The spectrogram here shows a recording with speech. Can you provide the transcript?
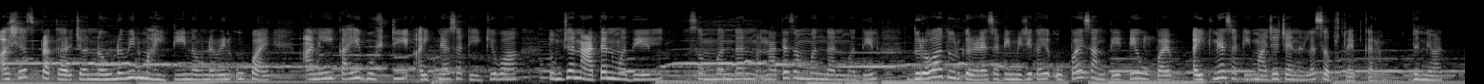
अशाच प्रकारच्या नवनवीन माहिती नवनवीन उपाय आणि काही गोष्टी ऐकण्यासाठी किंवा तुमच्या नात्यांमधील संबंधां नात्यासंबंधांमधील दुरवा दूर करण्यासाठी मी जे काही उपाय सांगते ते उपाय ऐकण्यासाठी माझ्या चॅनलला सबस्क्राईब करा. धन्यवाद.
